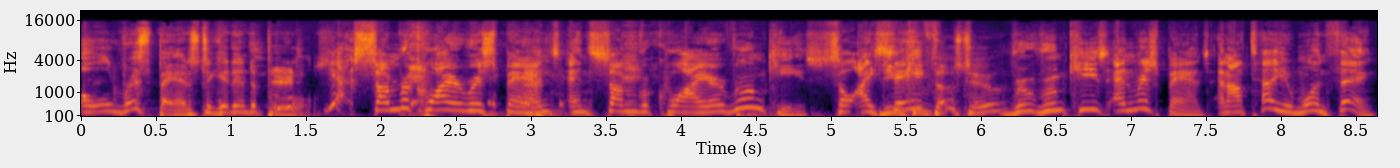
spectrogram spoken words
old wristbands to get into pools. Yeah, some require wristbands and some require room keys. So I Do keep those two? room keys and wristbands. And I'll tell you one thing:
